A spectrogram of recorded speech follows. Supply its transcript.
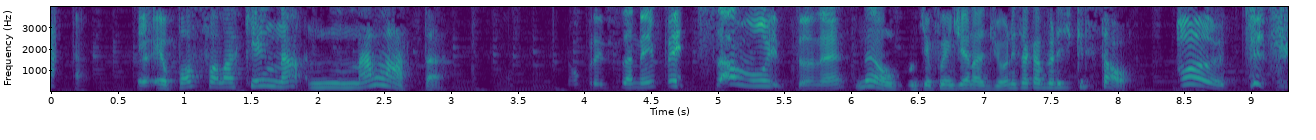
eu, eu posso falar que é na, na lata. Não precisa nem pensar muito, né? Não, porque foi Indiana Jones e a Caveira de Cristal. Putz!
